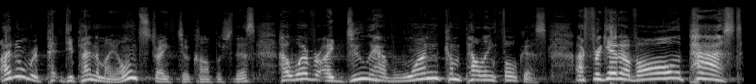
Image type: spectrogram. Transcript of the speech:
I don't rep- depend on my own strength to accomplish this. However, I do have one compelling focus. I forget of all the past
